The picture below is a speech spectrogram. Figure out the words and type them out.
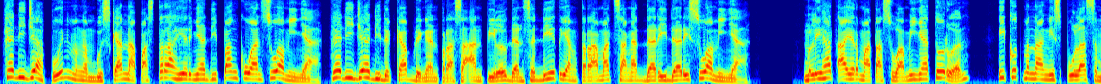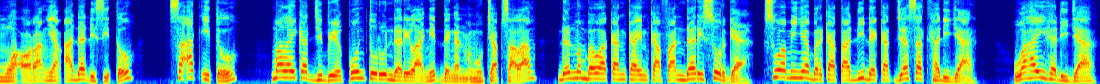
Khadijah pun mengembuskan napas terakhirnya di pangkuan suaminya. Khadijah didekap dengan perasaan pilu dan sedih yang teramat sangat dari dari suaminya. Melihat air mata suaminya turun, ikut menangis pula semua orang yang ada di situ. Saat itu, malaikat Jibril pun turun dari langit dengan mengucap salam dan membawakan kain kafan dari surga. Suaminya berkata di dekat jasad Khadijah, Wahai Khadijah,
